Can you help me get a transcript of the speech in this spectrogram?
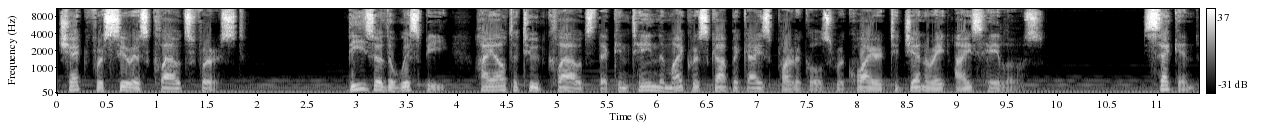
Check for cirrus clouds first. These are the wispy, high-altitude clouds that contain the microscopic ice particles required to generate ice halos. Second,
